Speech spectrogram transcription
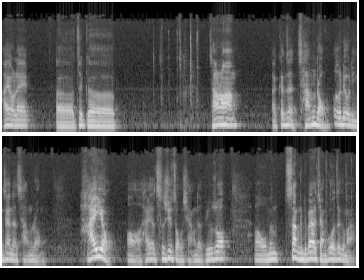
还有嘞，呃，这个长荣行。跟着长荣二六零三的长荣，还有哦，还有持续走强的，比如说，呃，我们上个礼拜有讲过这个嘛，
